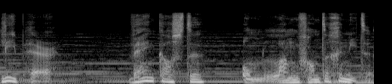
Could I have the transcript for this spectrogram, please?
Liebherr. Wijnkasten om lang van te genieten.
